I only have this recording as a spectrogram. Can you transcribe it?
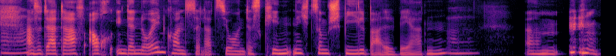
Mhm. Also da darf auch in der neuen Konstellation das Kind nicht zum Spielball werden. Mhm. Ähm,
